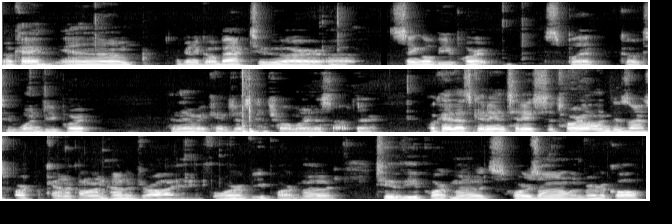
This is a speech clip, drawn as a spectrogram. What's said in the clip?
Okay, and um, we're going to go back to our uh, single viewport, split, go to one viewport, and then we can just control minus out there. Okay, that's going to end today's tutorial on Design Spark Mechanical on how to draw in the four viewport mode, two viewport modes, horizontal and vertical,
